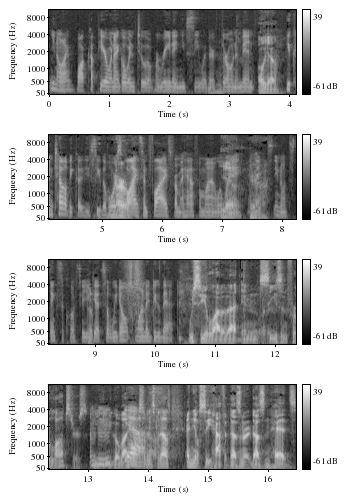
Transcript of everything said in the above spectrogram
you know, I walk up here when I go into a marina and you see where they're throwing them in. oh yeah. You can tell because you see the horse Gnarly. flies and flies from a half a mile Yeah. away. And Yeah. it's, you know, it stinks the closer you get. So we don't want to do that. We see a lot of that in season for lobsters. You, you go by Mm-hmm. Yeah. some of these canals, and you'll see half a dozen or a dozen heads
